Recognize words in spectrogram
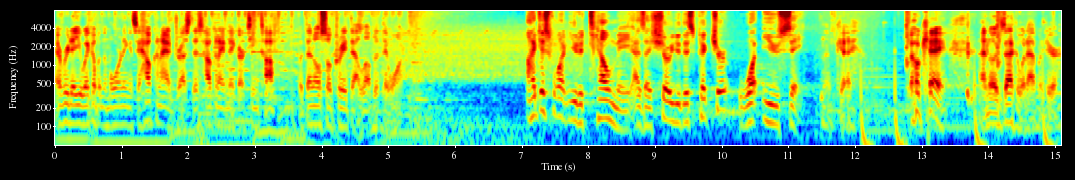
Every day you wake up in the morning and say, how can I address this? How can I make our team tough? But then also create that love that they want. I just want you to tell me, as I show you this picture, what you see. Okay. Okay, I know exactly what happened here.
